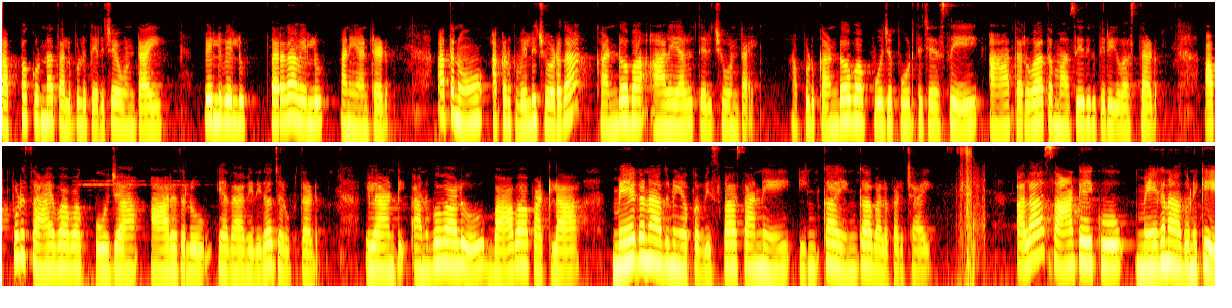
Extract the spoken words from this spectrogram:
తప్పకుండా తలుపులు తెరిచే ఉంటాయి. వెళ్ళు వెళ్ళు త్వరగా వెళ్ళు అని అంటాడు. అతను అక్కడికి వెళ్ళి చూడగా ఖండోబా ఆలయాలు తెరిచి ఉంటాయి. అప్పుడు ఖండోబా పూజ పూర్తి చేసి ఆ తరువాత మసీదుకు తిరిగి వస్తాడు. అప్పుడు సాయిబాబా పూజ ఆరతులు యథావిధిగా జరుపుతాడు. ఇలాంటి అనుభవాలు బాబా పట్ల మేఘనాథుని యొక్క విశ్వాసాన్ని ఇంకా ఇంకా బలపరిచాయి. అలా సాటేకు మేఘనాథునికి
